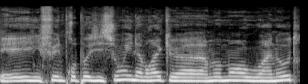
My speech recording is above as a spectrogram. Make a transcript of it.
Et il fait une proposition. Il aimerait qu'à un moment ou un autre,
